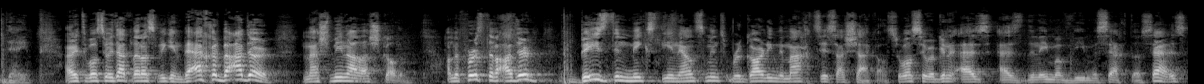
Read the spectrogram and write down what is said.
day. All right, so with that, let us begin. Be'echad be'adar mashmin al ashkalim. On the first of Adar, Din makes the announcement regarding the Machzis Ashakal. So we'll say we're going to, as, as the name of the Masechta says,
